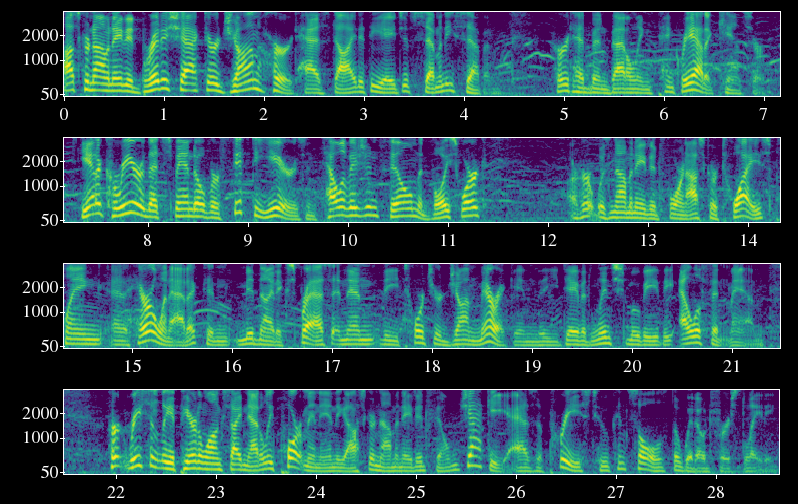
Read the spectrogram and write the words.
Oscar nominated British actor John Hurt has died at the age of 77. Hurt had been battling pancreatic cancer. He had a career that spanned over 50 years in television, film, and voice work. Uh, Hurt was nominated for an Oscar twice, playing a heroin addict in Midnight Express and then the tortured John Merrick in the David Lynch movie The Elephant Man. Hurt recently appeared alongside Natalie Portman in the Oscar nominated film Jackie as a priest who consoles the widowed First Lady.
